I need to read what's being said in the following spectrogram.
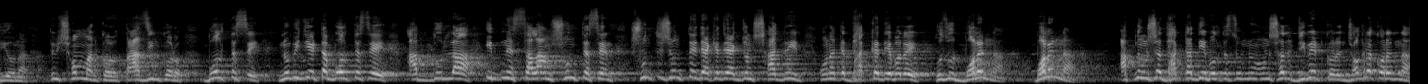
দিও না, তুমি সম্মান করো, তাজিম করো। বলতেছে, নবীজি এটা বলতেছে, আব্দুল্লাহ ইবনে সালাম শুনতেছেন, শুনতে শুনতে দেখে যে একজন সাগরিদ ওনাকে ধাক্কা দিয়ে বলে, হুজুর, বলেন না বলেন না, আপনি সাথে ধাক্কা দিয়ে বলতেছেন সাথে ডিবেট করেন, ঝগড়া করেন না।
